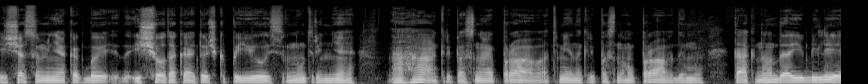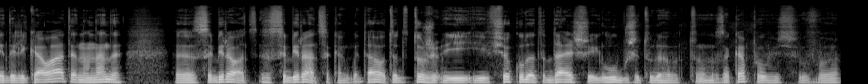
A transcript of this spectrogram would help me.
И сейчас у меня как бы еще такая точка появилась внутренняя. Ага, крепостное право, отмена крепостного права. Думаю, так, ну да, юбилея далековато, но надо э, собираться, собираться как бы, да, вот это тоже, и, и все куда-то дальше и глубже туда вот э, закапываюсь в,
